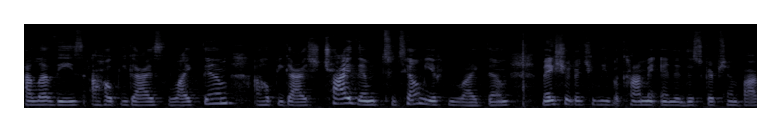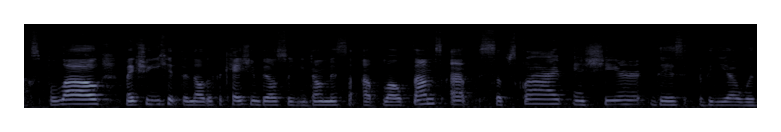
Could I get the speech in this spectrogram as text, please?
I love these. I hope you guys like them. I hope you guys try them to tell me if you like them. Make sure that you leave a comment in the description box below. Make sure you hit the notification bell so you don't miss an upload. Thumbs up, subscribe, and share this video with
